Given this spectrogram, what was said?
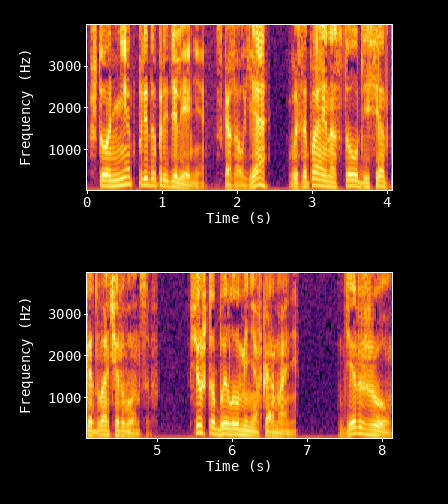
что нет предопределения», — сказал я, высыпая на стол десятка-два червонцев. Все, что было у меня в кармане. «Держу»,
